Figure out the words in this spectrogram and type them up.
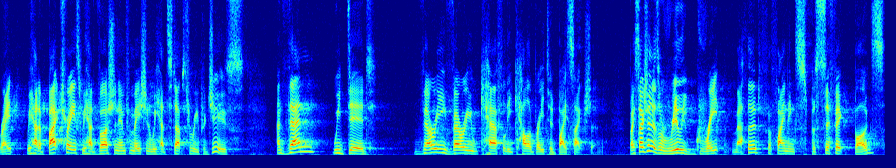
right? We had a backtrace, we had version information, we had steps to reproduce, and then we did very, very carefully calibrated bisection. Bisection is a really great method for finding specific bugs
